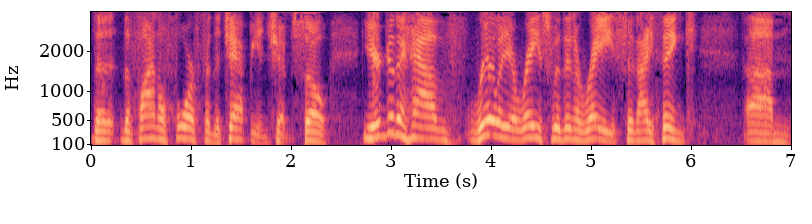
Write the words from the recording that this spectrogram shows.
the the final four for the championship. So you're going to have really a race within a race, and I think um,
